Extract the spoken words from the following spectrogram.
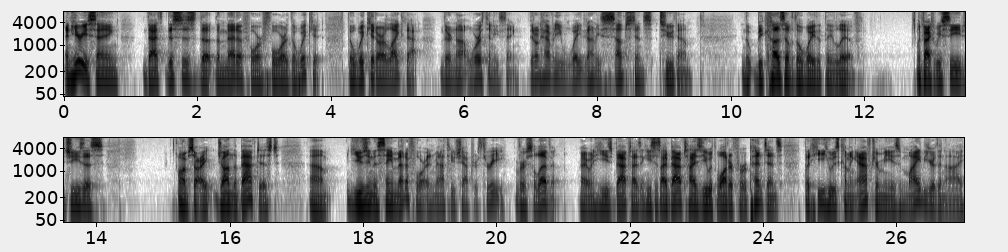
And here he's saying that this is the the metaphor for the wicked. The wicked are like that. They're not worth anything. They don't have any weight. They don't have any substance to them because of the way that they live. In fact, we see Jesus, oh, I'm sorry, John the Baptist, um, using the same metaphor in Matthew chapter 3, verse 11. Right, when he's baptizing, he says, I baptize you with water for repentance, but he who is coming after me is mightier than I,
